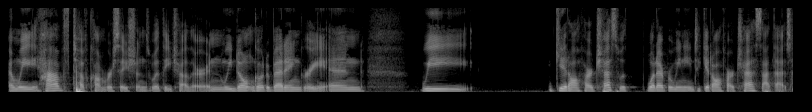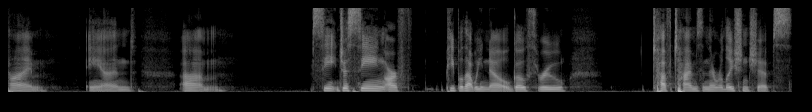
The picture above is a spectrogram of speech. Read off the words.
and we have tough conversations with each other and we don't go to bed angry and we get off our chest with whatever we need to get off our chest at that time and um, see just seeing our people that we know go through tough times in their relationships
